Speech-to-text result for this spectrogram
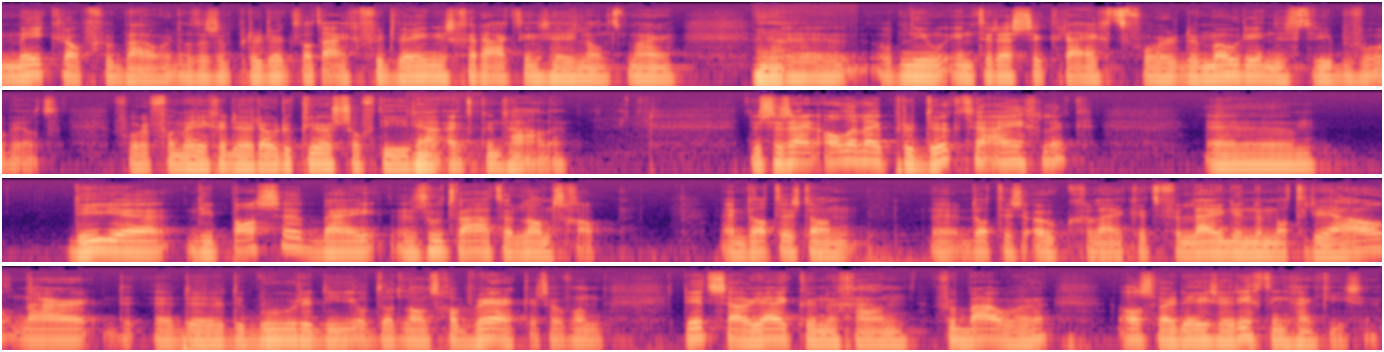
meekrap verbouwen. Dat is een product wat eigenlijk verdwenen is geraakt in Zeeland, maar ja. opnieuw interesse krijgt voor de mode-industrie bijvoorbeeld. Voor, vanwege de rode kleurstof die je ja. daaruit kunt halen. Dus er zijn allerlei producten eigenlijk ehm, die, die passen bij een zoetwaterlandschap. En dat is dan uh, dat is ook gelijk het verleidende materiaal naar de, de, de, boeren die op dat landschap werken. Zo van, dit zou jij kunnen gaan verbouwen als wij deze richting gaan kiezen.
